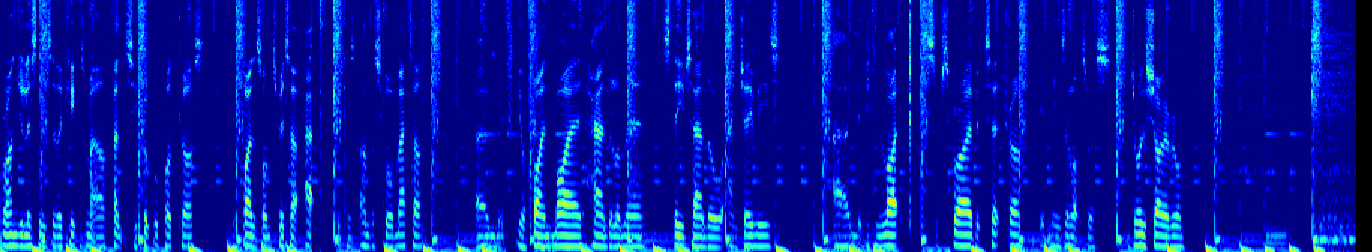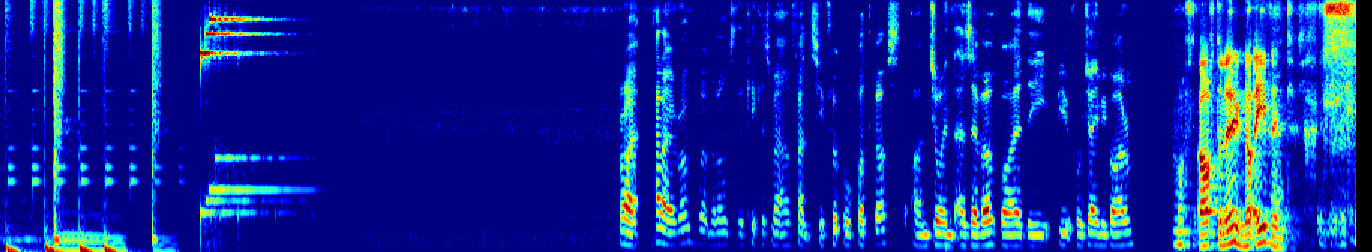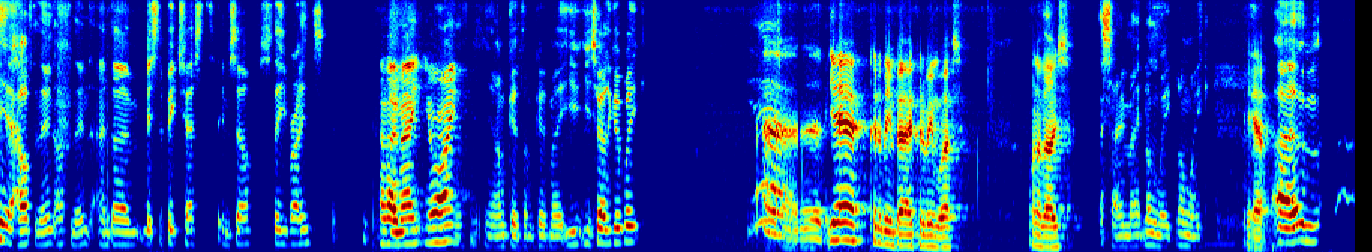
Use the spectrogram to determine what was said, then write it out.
everyone. You're listening to the Kickers Matter Fantasy Football Podcast. You'll find us on Twitter at Kickers underscore Matter. Um, you'll find my handle on there, Steve's handle, and Jamie's. Um, if you can like, subscribe, etc., it means a lot to us. Enjoy the show, everyone. To the Kickers Matter Fantasy Football Podcast. I'm joined as ever by the beautiful Jamie Byram. Afternoon, not evening. yeah, afternoon, afternoon, and um, Mr. Big Chest himself, Steve Rains. Hello, mate. You all right? Yeah, I'm good. I'm good, mate. You, you two had a good week. Uh, yeah, could have been better, could have been worse. One of those. Same, mate. Long week, long week. Yeah. Um,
